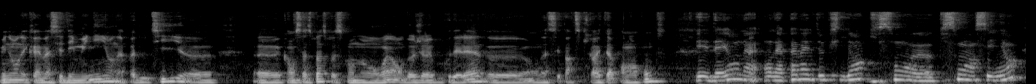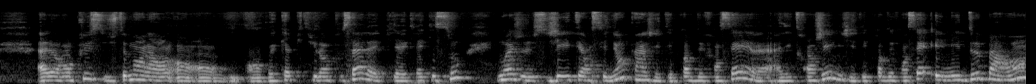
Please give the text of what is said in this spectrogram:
mais nous on est quand même assez démunis, on n'a pas d'outils. Euh, euh, comment ça se passe? Parce qu'on voilà, on doit gérer beaucoup d'élèves, on a ces particularités à prendre en compte. Et d'ailleurs, on a, on a pas mal de clients qui sont, qui sont enseignants alors en plus, justement, en, récapitulant tout ça, avec la question, moi, j'ai été enseignante, hein, j'ai été prof de français euh, à l'étranger, mais j'ai été prof de français et mes deux parents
